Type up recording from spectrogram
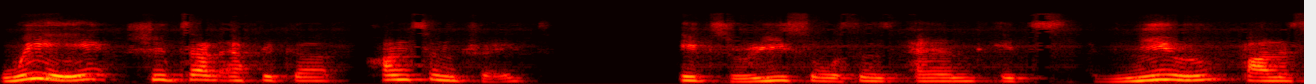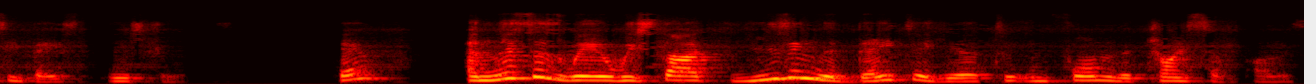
where should South Africa concentrate its resources and its new policy-based instruments? Okay? And this is where we start using the data here to inform the choice of policy.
